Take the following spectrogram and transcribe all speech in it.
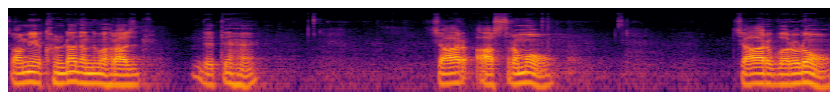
स्वामी अखंडानंद महाराज देते हैं। चार आश्रमों, चार वर्णों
